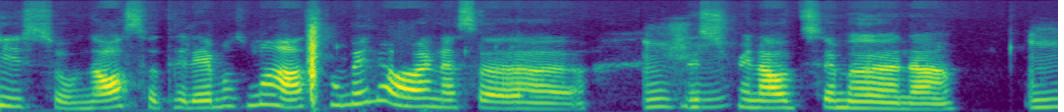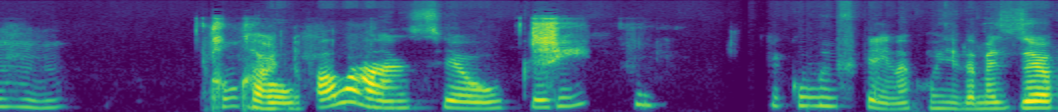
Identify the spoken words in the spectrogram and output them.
isso. Nossa, teremos uma Aston melhor nessa, Uhum, nesse final de semana. uhum. Vou Concordo. falar, se eu Sim. que como eu fiquei na corrida, mas eu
